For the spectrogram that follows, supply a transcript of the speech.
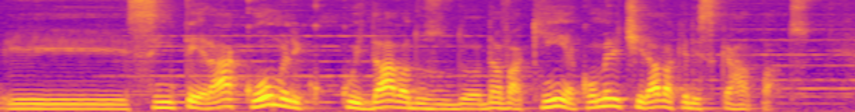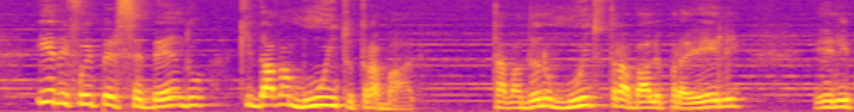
e se inteirar como ele cuidava do, do, da vaquinha, como ele tirava aqueles carrapatos. E ele foi percebendo que dava muito trabalho, estava dando muito trabalho para ele, ele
